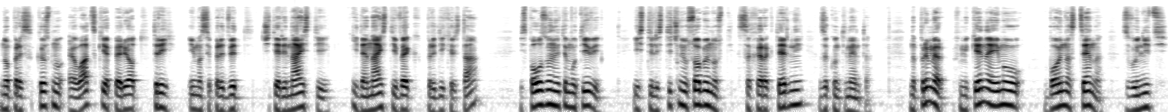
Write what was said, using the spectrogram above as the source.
но през късно елатския период 3 има се предвид 14-11 век преди Христа, използваните мотиви и стилистични особености са характерни за континента. Например, в Микена е имало бойна сцена с войници,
